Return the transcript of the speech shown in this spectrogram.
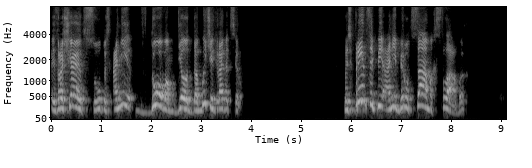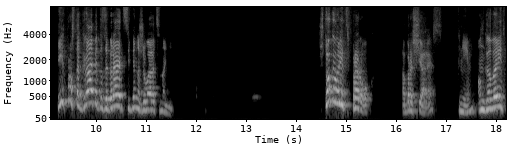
извращают суд, то есть они вдовам делают добычу и грабят сирот. То есть, в принципе, они берут самых слабых, их просто грабят и забирают себе, наживаются на них. Что говорит пророк, обращаясь к ним? Он говорит,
